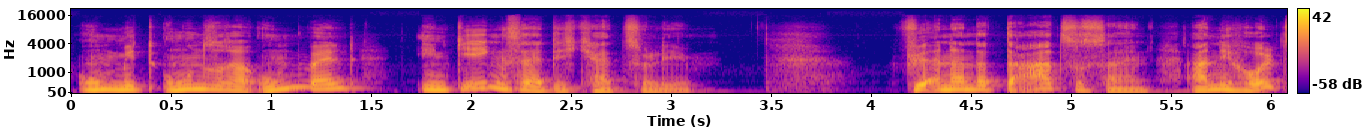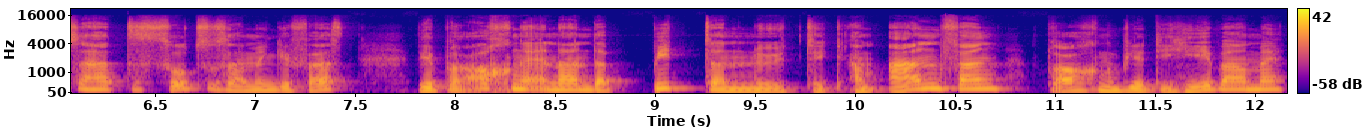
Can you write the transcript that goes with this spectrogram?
um mit unserer Umwelt in Gegenseitigkeit zu leben. Füreinander da zu sein. Anni Holzer hat das so zusammengefasst, wir brauchen einander bitter nötig. Am Anfang brauchen wir die Hebamme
